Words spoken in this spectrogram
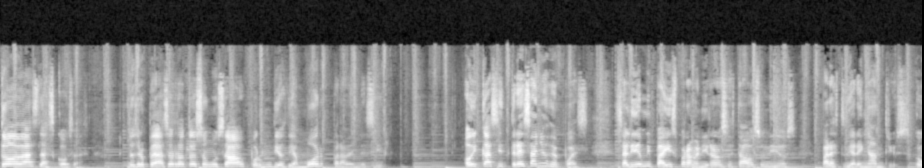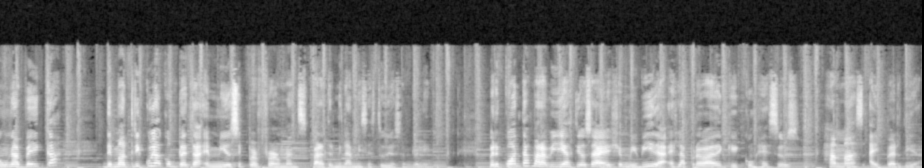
todas las cosas. Nuestros pedazos rotos son usados por un Dios de amor para bendecir. Hoy, casi tres años después, salí de mi país para venir a los Estados Unidos para estudiar en Andrews, con una beca de matrícula completa en Music Performance para terminar mis estudios en violín. Ver cuántas maravillas Dios ha hecho en mi vida es la prueba de que con Jesús jamás hay pérdida,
